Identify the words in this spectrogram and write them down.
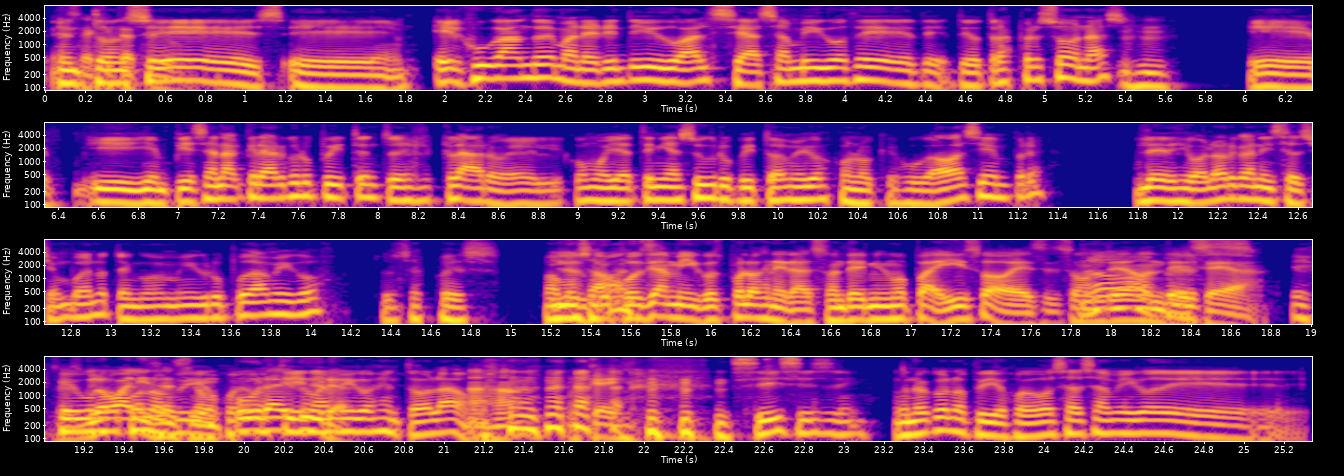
Entonces, eh, él jugando de manera individual se hace amigos de, otras personas. Eh, y empiezan a crear grupitos, entonces claro, él como ya tenía su grupito de amigos con lo que jugaba siempre, le dijo a la organización, bueno, tengo mi grupo de amigos, entonces pues los grupos de amigos por lo general son del mismo país o a veces son de donde pues, sea. Es que globalización pura y tiene amigos en todo lado. sí, sí, sí. Uno con los videojuegos se hace amigo de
